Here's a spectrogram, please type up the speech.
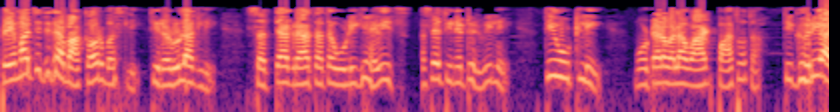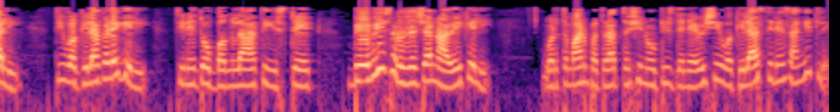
प्रेमाची तिच्या बाकावर बसली. ती रडू लागली. सत्याग्रहात आता उडी घ्यावीच असे तिने ठरविले. ती उठली. मोटारवाला वाट पाहत होता. ती घरी आली. ती वकिलाकडे गेली. तिने तो बंगला ती इस्टेट बेबी सरोजाच्या नावे केली. वर्तमानपत्रात तशी नोटीस देण्याविषयी वकिलास तिने सांगितले.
